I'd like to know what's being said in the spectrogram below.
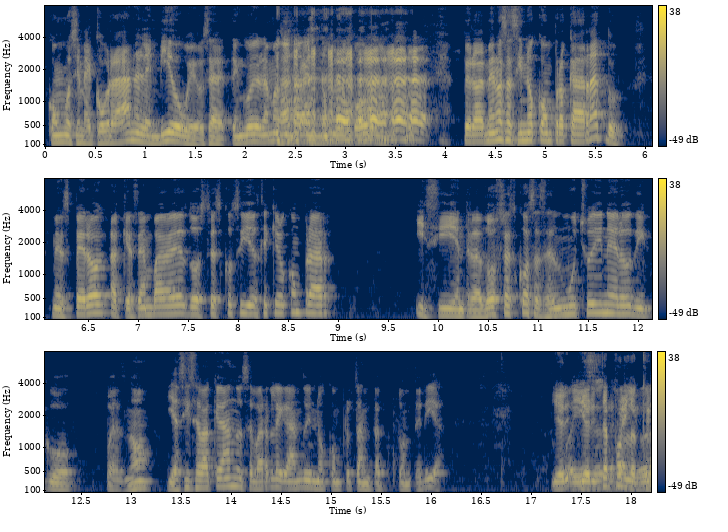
Como si me cobraran el envío, güey. O sea, tengo el Amazon Prime, no me lo cobran. Pero al menos así no compro cada rato. Me espero a que sean varias, dos, tres cosillas que quiero comprar. Y si entre las dos, tres cosas es mucho dinero, digo, pues no. Y así se va quedando, se va relegando y no compro tanta tontería. Y, ahorita por lo, que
